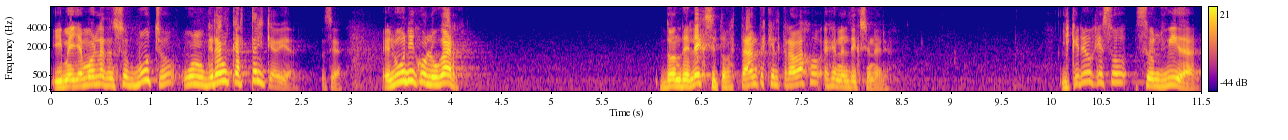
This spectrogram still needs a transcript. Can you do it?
y me llamó la atención mucho un gran cartel que había. Decía, el único lugar donde el éxito está antes que el trabajo es en el diccionario. Y creo que eso se olvida.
